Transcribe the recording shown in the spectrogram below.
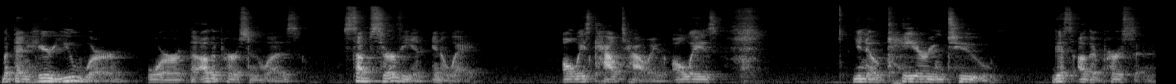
But then here you were, or the other person was, subservient in a way, always kowtowing, always, you know, catering to this other person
